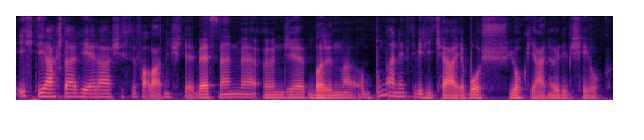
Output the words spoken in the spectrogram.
ihtiyaçlar hiyerarşisi falan işte beslenme, önce barınma bunların hepsi bir hikaye, boş yok yani öyle bir şey yok.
